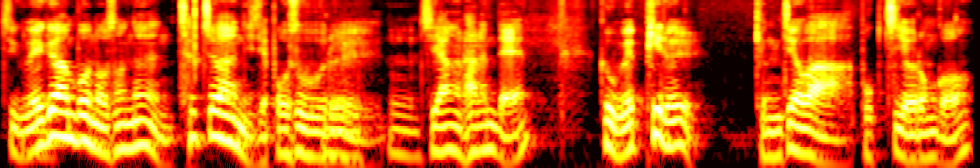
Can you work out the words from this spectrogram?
즉 외교안보 노선은 철저한 이제 보수를 지향을 하는데 그 외피를 경제와 복지 이런 거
